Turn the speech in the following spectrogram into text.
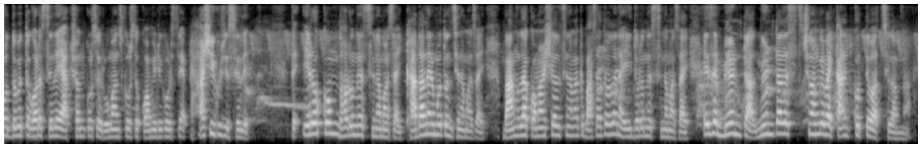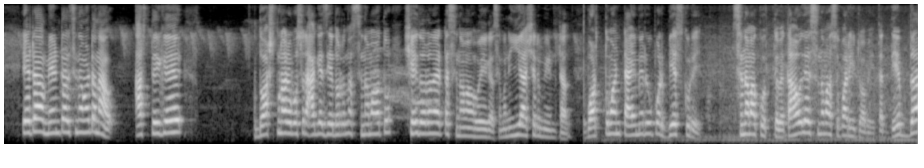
মধ্যবিত্ত ঘরের ছেলে অ্যাকশন করছে রোমান্স করছে কমেডি করছে, একটা হাসি খুশি ছেলে। তো এরকম ধরনের সিনেমা চাই, খাদানের মতন সিনেমা চাই, বাংলা কমার্শিয়াল সিনেমাকে বাঁচাতে হলে না এই ধরনের সিনেমা চাই। এই যে মেন্টাল মেন্টালের সঙ্গে ভাই কানেক্ট করতে পারছিলাম না। এটা মেন্টাল সিনেমাটা না, আজ থেকে দশ পনেরো বছর আগে যে ধরনের সিনেমা হতো, সেই ধরনের একটা সিনেমা হয়ে গেছে মানে ইয়াসের মেন্টাল বর্তমান টাইমের উপর বেস করে সিনেমা করতে হবে, তাহলে সিনেমা সুপারহিট হবে। তা দেবদা,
